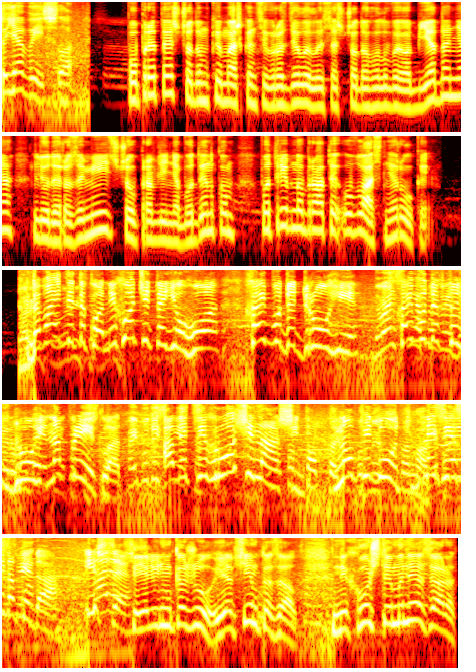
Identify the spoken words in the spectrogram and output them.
то я вийшла. Попри те, що думки мешканців розділилися щодо голови об'єднання, люди розуміють, що управління будинком потрібно брати у власні руки. Давайте тако, не хочете його, хай буде другий, хай буде хтось другий, наприклад. Але ці гроші наші, ну підуть, незвісно куди. І все. Я людям кажу, я всім казав, не хочете мене зараз.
